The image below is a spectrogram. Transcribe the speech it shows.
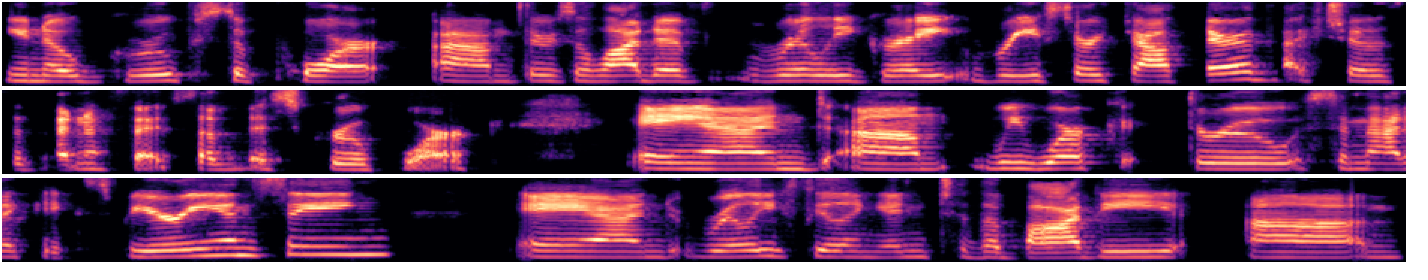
you know, group support. Um, there's a lot of really great research out there that shows the benefits of this group work. And um, we work through somatic experiencing and really feeling into the body um,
